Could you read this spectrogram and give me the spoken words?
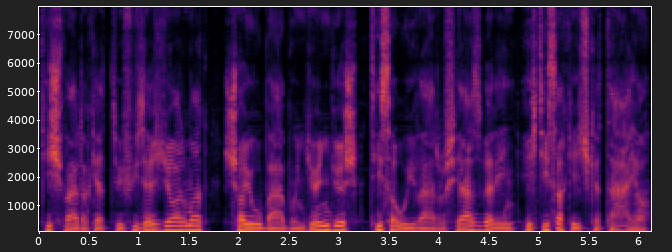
Kisvárda 2 Füzesgyarmat, Sajóbábon Gyöngyös, Tiszaújváros Jászberény és Tiszakécske tája.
